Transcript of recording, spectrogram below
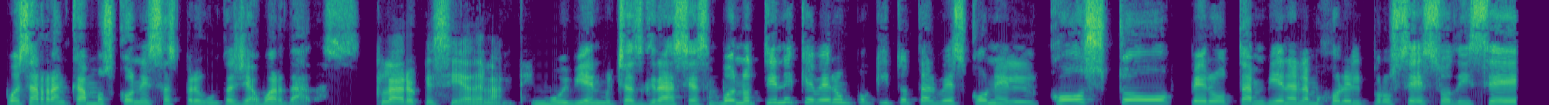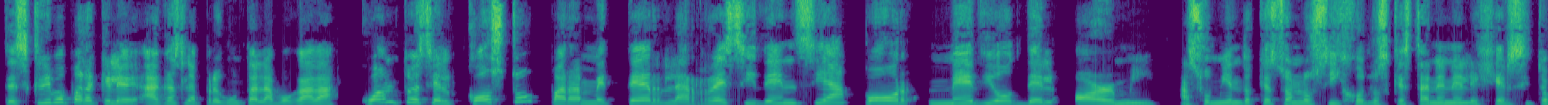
pues arrancamos con esas preguntas ya guardadas. Claro que sí, adelante. Muy bien, muchas gracias. Bueno, tiene que ver un poquito tal vez con el costo, pero también a lo mejor el proceso. Dice, te escribo para que le hagas la pregunta a la abogada. ¿Cuánto es el costo para meter la residencia por medio del Army? Asumiendo que son los hijos los que están en el ejército.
